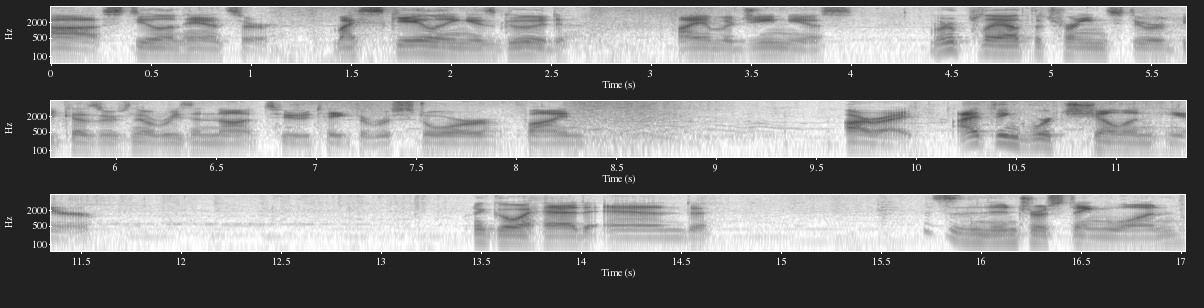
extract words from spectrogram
Ah, Steel Enhancer. My scaling is good. I am a genius. I'm going to play out the Train Steward because there's no reason not to take the Restore. Fine. Alright, I think we're chilling here. I'm going to go ahead and this is an interesting one.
